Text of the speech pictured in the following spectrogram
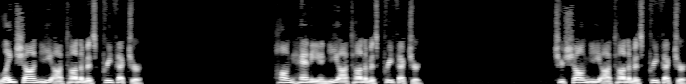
Liangshan Yi Autonomous Prefecture. Hong Hani and Yi Autonomous Prefecture. Chuxiong Yi Autonomous Prefecture.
